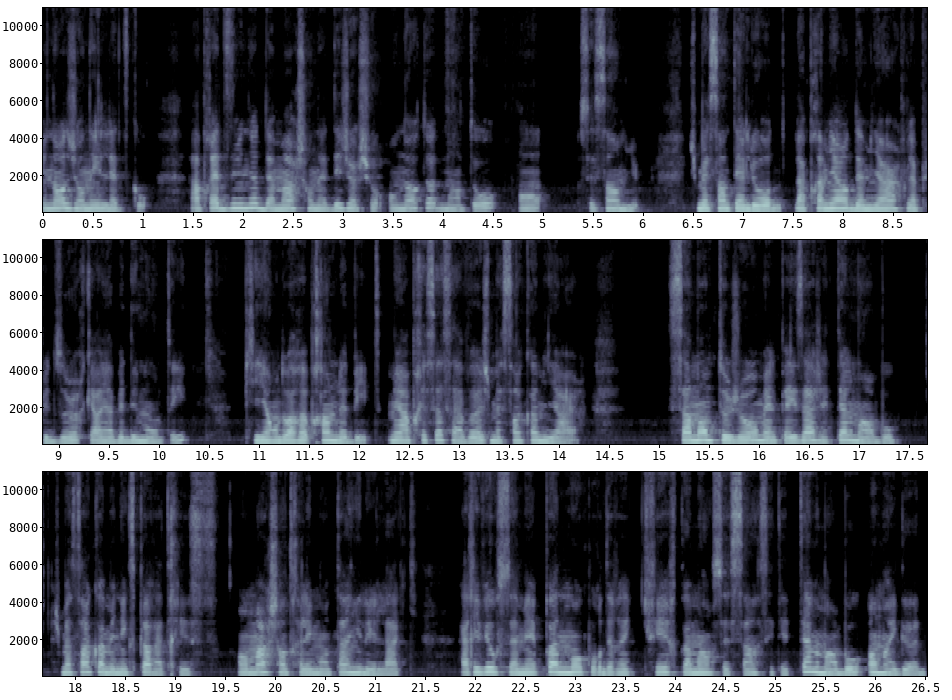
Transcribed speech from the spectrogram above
Une autre journée, let's go. Après 10 minutes de marche, on a déjà chaud. On a notre manteau, on se sent mieux. Je me sentais lourde. La première demi-heure, la plus dure, car il y avait des montées. Puis on doit reprendre le beat. Mais après ça, ça va, je me sens comme hier. Ça monte toujours, mais le paysage est tellement beau. Je me sens comme une exploratrice. On marche entre les montagnes et les lacs. Arrivé au sommet, pas de mots pour décrire comment on se sent. C'était tellement beau. Oh my god.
